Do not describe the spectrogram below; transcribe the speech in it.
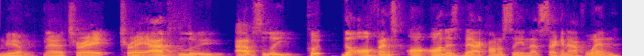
Yeah. Trey, Trae, absolutely, absolutely put the offense on, on, his back. Honestly, in that second half, when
